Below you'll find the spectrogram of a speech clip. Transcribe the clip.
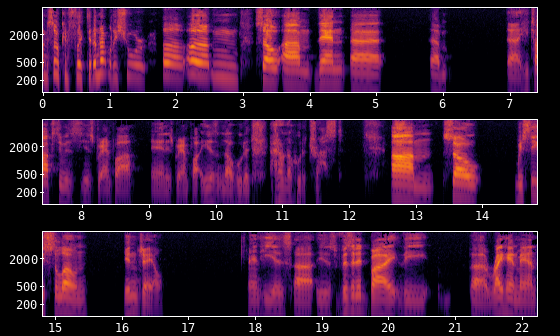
i'm so conflicted i'm not really sure uh, uh mm. so um then uh um uh he talks to his his grandpa and his grandpa he doesn't know who to i don't know who to trust um so we see stallone in jail and he is uh is visited by the uh, right hand man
